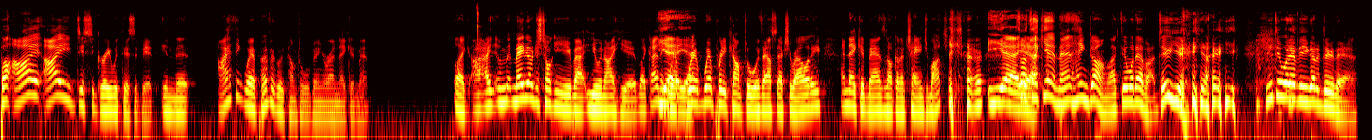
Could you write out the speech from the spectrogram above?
but I I disagree with this a bit in that I think we're perfectly comfortable being around naked men. Like I, I maybe I'm just talking to you about you and I here. Like I think Yeah, we're, yeah. we're we're pretty comfortable with our sexuality. A naked man's not going to change much, you know. Yeah, so yeah. it's like, yeah, man, hang dong, like do whatever, do you? You know, you, you do whatever you got to do there.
